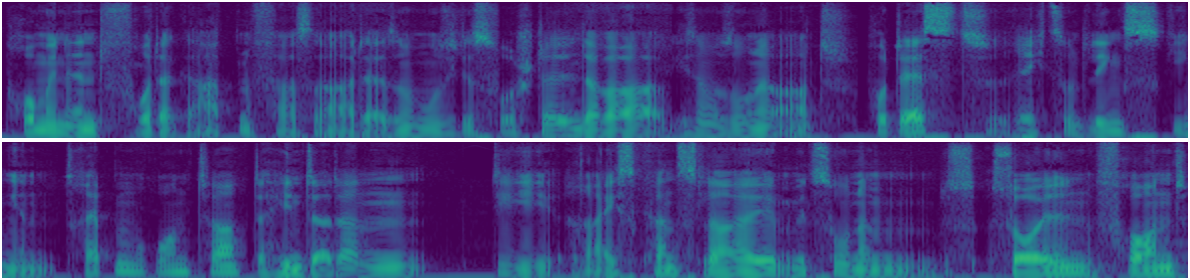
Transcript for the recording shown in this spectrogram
prominent vor der Gartenfassade. Also man muss sich das vorstellen, da war, ich sag mal, so eine Art Podest. Rechts und links gingen Treppen runter. Dahinter dann die Reichskanzlei mit so einem Säulenfront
